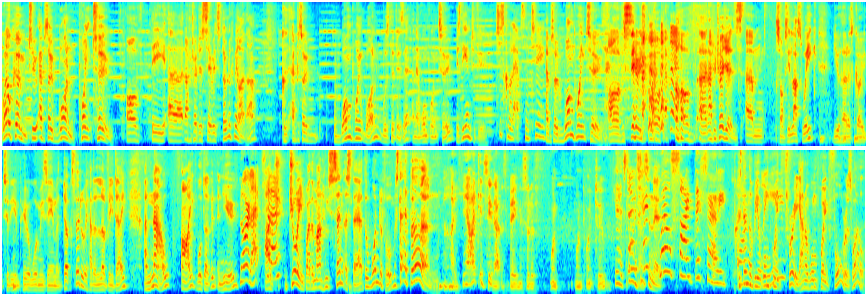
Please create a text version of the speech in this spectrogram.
Welcome to episode 1.2 of the uh, National Treasures series. Don't look at me like that, because episode 1.1 was the visit, and then 1.2 is the interview. Just call it episode two. Episode 1.2 of series 4 of uh, National Treasures. Um, so, obviously, last week you heard us go to the Imperial War Museum at Duxford. where We had a lovely day. And now, I, Will Duggan, and you Laura Lexx, are hello. j- joined by the man who sent us there, the wonderful Mr. Ed Byrne. Hi. Yeah, I can see that as being a sort of one one point two. Yeah, it's nice, isn't it? Well side this early. Because then there'll be a please. 1.3 and a 1.4 as well.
